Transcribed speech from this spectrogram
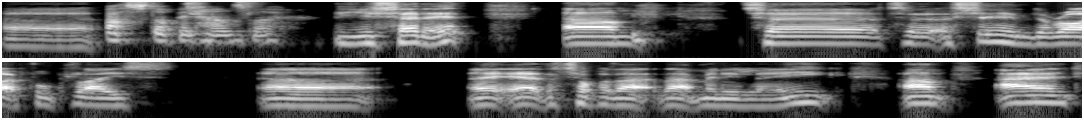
uh, bus stop in Hounslow. You said it. Um, to to assume the rightful place uh, at the top of that that mini league, um, and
